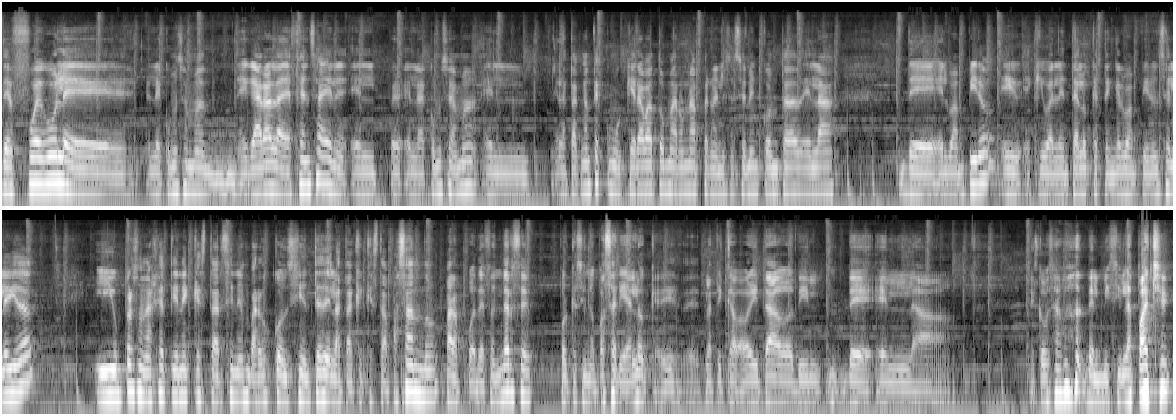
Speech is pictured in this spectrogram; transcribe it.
de fuego le, le, ¿cómo se llama? Negara la defensa, el, el- ¿cómo se llama? El, el atacante como quiera va a tomar una penalización en contra de la del vampiro, eh, equivalente a lo que tenga el vampiro en celeridad. Y un personaje tiene que estar, sin embargo, consciente del ataque que está pasando para poder defenderse, porque si no pasaría lo que dice- platicaba ahorita Odil de el, el- ¿cómo se llama? Del misil Apache.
